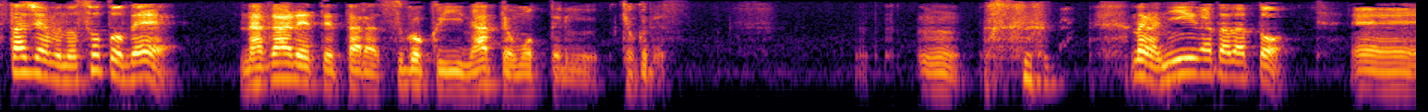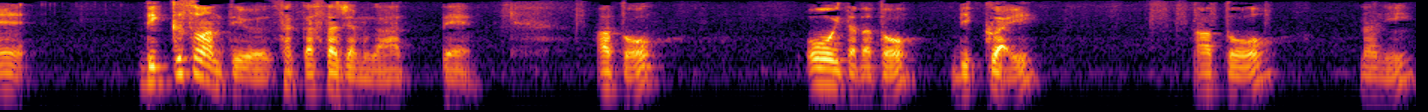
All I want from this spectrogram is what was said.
スタジアムの外で、流れてたらすごくいいなって思ってる曲です。うん。なんか新潟だと、えー、ビッグスワンっていうサッカースタジアムがあって、あと、大分だと、ビッグアイ？あと、何？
